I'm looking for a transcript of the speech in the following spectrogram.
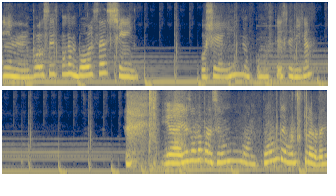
en bolsas, pongan bolsas Shane. O Shane, o como ustedes le digan. Y ahí les van a aparecer un montón de bolsas que la verdad yo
